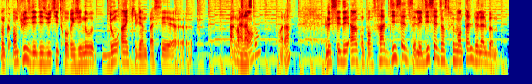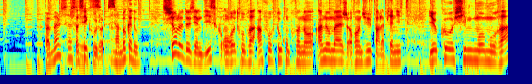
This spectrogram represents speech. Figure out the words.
Donc, en plus des 18 titres originaux, dont un qui vient de passer euh, à l'instant, voilà, le CD1 comportera 17, les 17 instrumentales de l'album. Pas mal ça. Ça, c'est cool, ouais. C'est un beau cadeau. Sur le deuxième disque, on retrouvera un fourre-tout comprenant un hommage rendu par la pianiste Yoko Shimomura,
